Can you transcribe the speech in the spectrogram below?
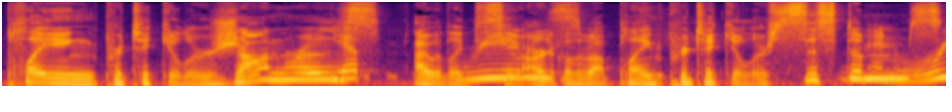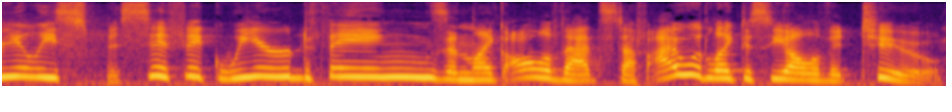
playing particular genres. Yep. I would like to see articles about playing particular systems and really specific weird things and like all of that stuff. I would like to see all of it too.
